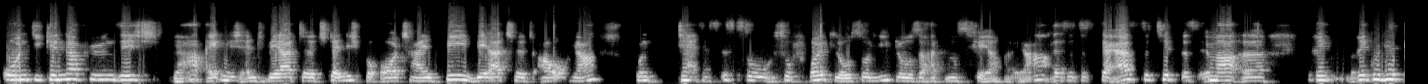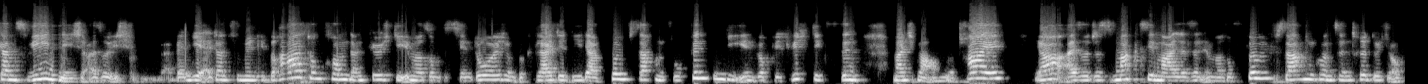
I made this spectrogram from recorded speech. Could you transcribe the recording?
Und die Kinder fühlen sich ja eigentlich entwertet, ständig beurteilt, bewertet auch, ja. Und ja, das ist so, so freudlos, so lieblose Atmosphäre, ja. Also das, der erste Tipp ist immer, äh, reguliert ganz wenig. Also ich, wenn die Eltern zu mir in die Beratung kommen, dann führe ich die immer so ein bisschen durch und begleite die da fünf Sachen zu finden, die ihnen wirklich wichtig sind. Manchmal auch nur drei. Ja, also das Maximale sind immer so fünf Sachen, konzentriert euch auf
